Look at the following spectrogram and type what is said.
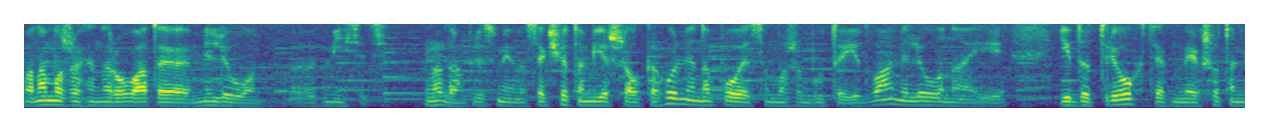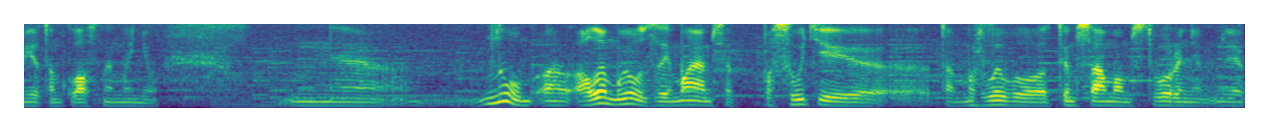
вона може генерувати мільйон е, в місяць. Ну да. Плюс-мінус. Якщо там є ще алкогольні напої, це може бути і 2 мільйона, і, і до 3, якщо там є там класне меню. Е, Ну, але ми от займаємося по суті, е, там, можливо, тим самим створенням, ну, як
